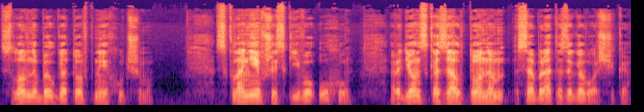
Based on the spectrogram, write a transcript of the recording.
словно был готов к наихудшему. Склонившись к его уху, Родион сказал тоном собрата-заговорщика.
